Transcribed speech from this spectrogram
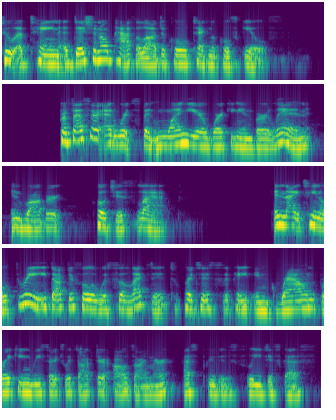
to obtain additional pathological technical skills. Professor Edward spent one year working in Berlin in Robert Koch's lab. In 1903, Dr. Fuller was selected to participate in groundbreaking research with Dr. Alzheimer, as previously discussed.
